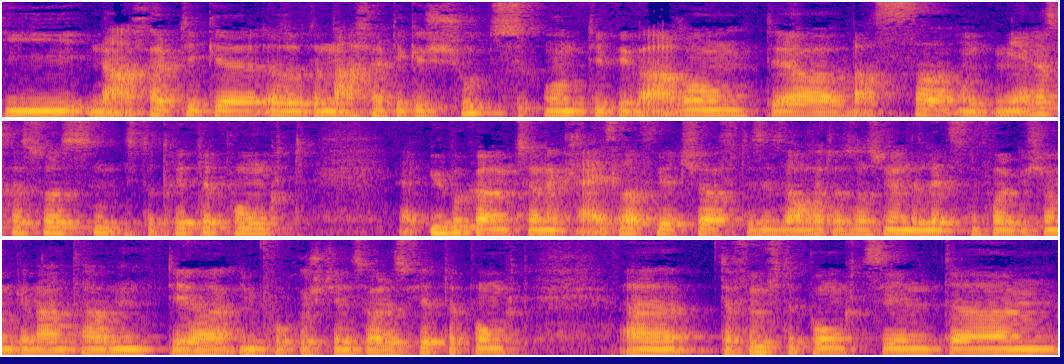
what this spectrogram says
Die nachhaltige, also der nachhaltige Schutz und die Bewahrung der Wasser- und Meeresressourcen ist der dritte Punkt. Übergang zu einer Kreislaufwirtschaft, das ist auch etwas, was wir in der letzten Folge schon genannt haben, der im Fokus stehen soll als vierter Punkt. Äh, der fünfte Punkt sind ähm,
